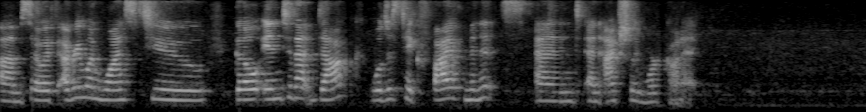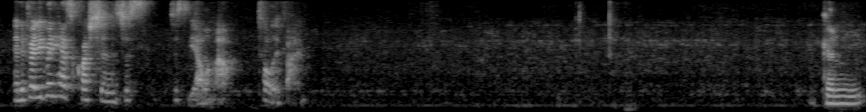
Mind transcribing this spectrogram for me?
Um, so if everyone wants to go into that doc, we'll just take five minutes and and actually work on it. And if anybody has questions, just just yell them out. Totally fine. Can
